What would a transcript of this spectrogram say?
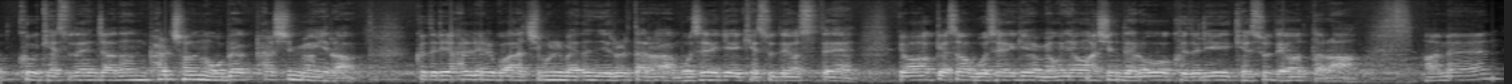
곧그 계수된 자는 8,580명이라. 그들이 할 일과 짐을 매는 일을 따라 모세에게 계수되었을 때 여호와께서 모세에게 명령하신 대로 그들이 계수되었더라. 아멘.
